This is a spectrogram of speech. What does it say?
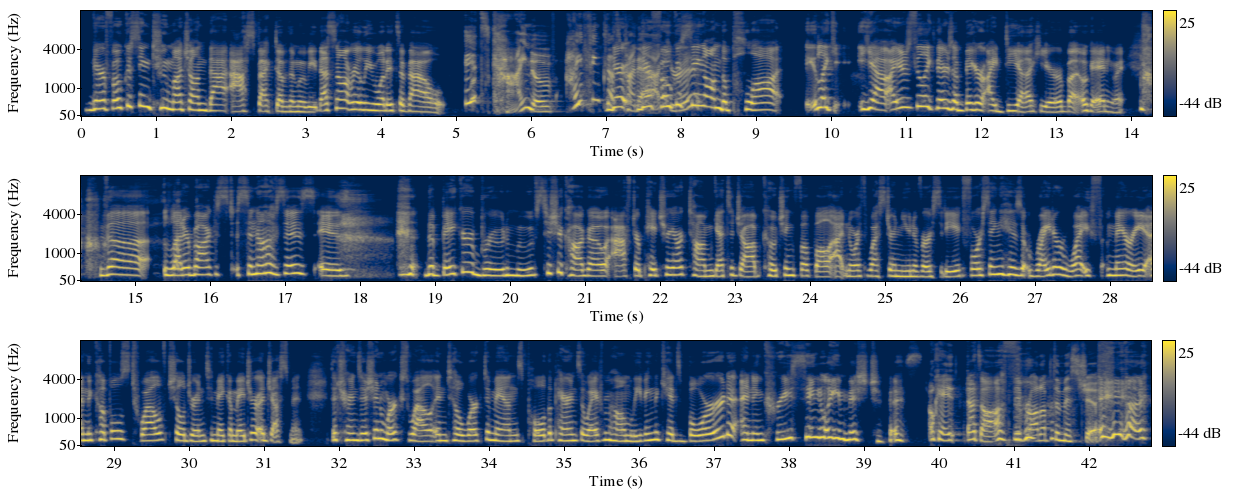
They're focusing too much on that aspect of the movie. That's not really what it's about. It's kind of. I think that's they're kind of they're focusing on the plot. Like, yeah, I just feel like there's a bigger idea here. But okay, anyway, the Letterboxd synopsis is. the Baker brood moves to Chicago after patriarch Tom gets a job coaching football at Northwestern University, forcing his writer wife, Mary, and the couple's 12 children to make a major adjustment. The transition works well until work demands pull the parents away from home, leaving the kids bored and increasingly mischievous. Okay, That's off. they brought up the mischief. yeah.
